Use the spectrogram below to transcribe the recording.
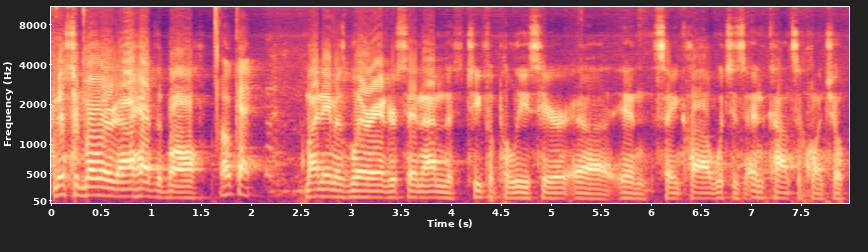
Mr. Bullard, I have the ball. Okay. My name is Blair Anderson. I'm the chief of police here uh, in St. Cloud, which is inconsequential.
